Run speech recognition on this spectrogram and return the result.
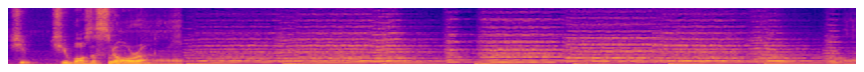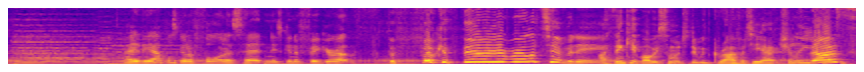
She she was a snorer. Hey, the apple's gonna fall on his head and he's gonna figure out the fucking theory of relativity. I think it might be something to do with gravity, actually. No, it's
